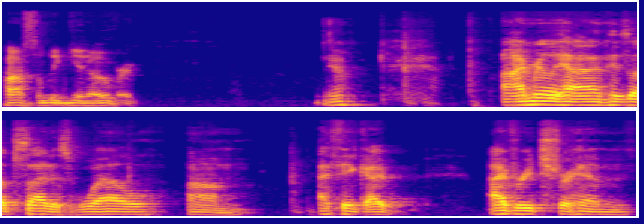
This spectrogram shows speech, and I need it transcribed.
possibly get over it. Yeah. I'm really high on his upside as well. Um, I think I I've reached for him.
